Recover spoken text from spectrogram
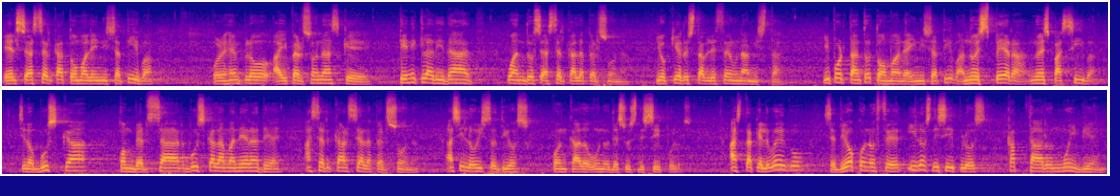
Él se acerca, toma la iniciativa. Por ejemplo, hay personas que tienen claridad cuando se acerca a la persona. Yo quiero establecer una amistad y por tanto toma la iniciativa, no espera, no es pasiva, sino busca conversar, busca la manera de acercarse a la persona. Así lo hizo Dios con cada uno de sus discípulos. Hasta que luego se dio a conocer y los discípulos captaron muy bien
